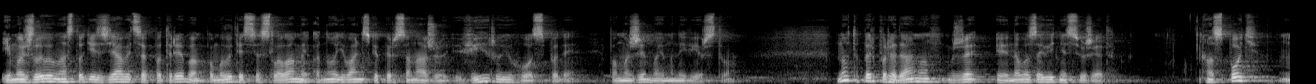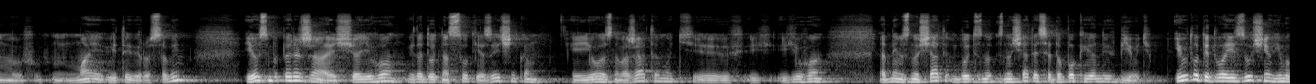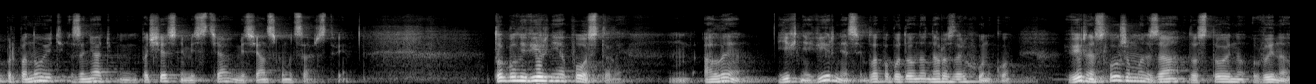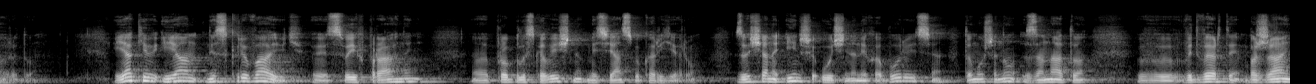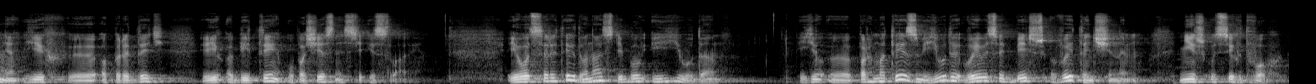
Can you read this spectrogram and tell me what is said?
І, можливо, в нас тоді з'явиться потреба помолитися словами одного євангельського персонажу: Вірую, Господи, поможи моєму невірству. Ну, тепер передаємо вже е, новозавітній сюжет. Господь має війти в Єрусалим, і ось він попереджає, що його віддадуть на суд язичникам, і його зневажатимуть, е, і його над ним знущати, будуть знущатися, допоки його не вб'ють. І отут і двоє з учнів йому пропонують зайняти почесні місця в месіанському царстві. То були вірні апостоли, але їхня вірність була побудована на розрахунку. Вірно служимо за достойну винагороду. Яків і Іоанн не скривають е, своїх прагнень е, про блискавичну месіанську кар'єру. Звичайно, інші учні на них обурюються, тому що ну, занадто відверте бажання їх е, опередити, їх обійти у почесності і славі. І от серед тих 12 був і Юда. Прагматизм Юди виявився більш витонченим, ніж у цих двох.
